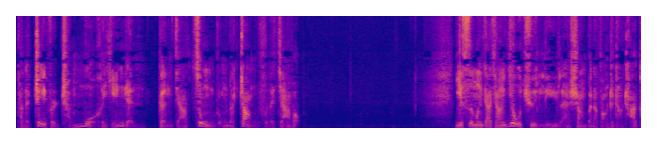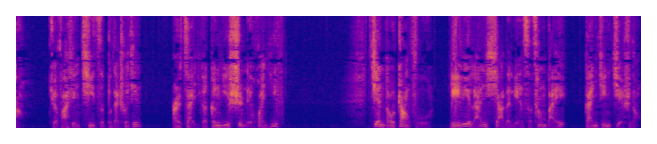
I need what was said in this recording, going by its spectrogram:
她的这份沉默和隐忍。更加纵容了丈夫的家暴。一次，孟家强又去李丽兰上班的纺织厂查岗，却发现妻子不在车间，而在一个更衣室内换衣服。见到丈夫，李丽兰吓得脸色苍白，赶紧解释道：“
